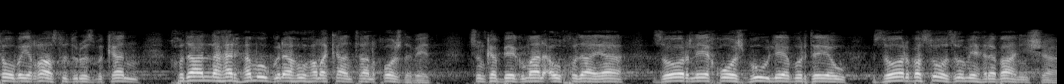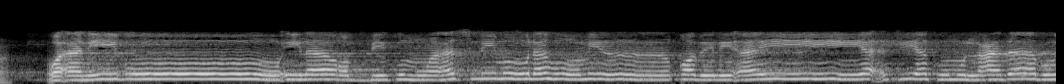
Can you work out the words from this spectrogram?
تۆبەی ڕاست و دروست بکەن خدا لە هەر هەموو گوناه و هەڵەکانتان خۆش دەبێت. چونکە بێگومان ئەو خدایە زۆر لێ خۆش بوو لێ بوردەیە و زۆر بە سۆز و مهرەبانیشە وأنيبوا إلى ربكم وأسلموا له من قبل أن يأتيكم العذاب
